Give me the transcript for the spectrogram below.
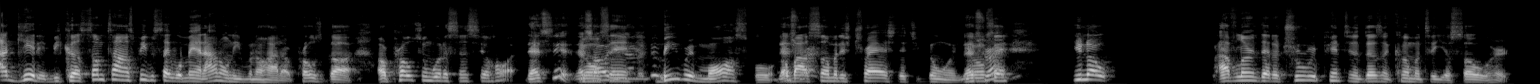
I get it because sometimes people say, "Well, man, I don't even know how to approach God." Approach Him with a sincere heart. That's it. That's know what all I'm you saying? gotta do. Be remorseful That's about right. some of this trash that you're doing. You That's know what I'm right. saying? You know, I've learned that a true repentance doesn't come until your soul hurt.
